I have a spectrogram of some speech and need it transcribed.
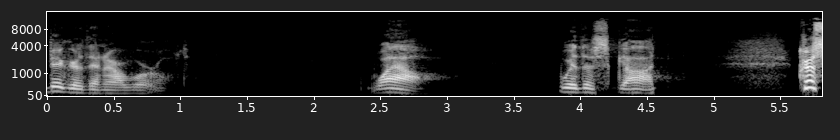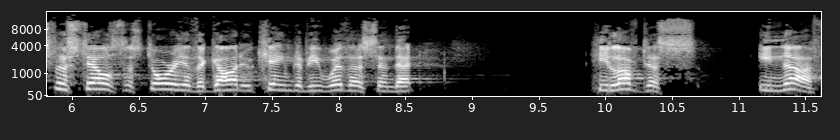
bigger than our world. Wow. With us, God. Christmas tells the story of the God who came to be with us and that He loved us enough,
